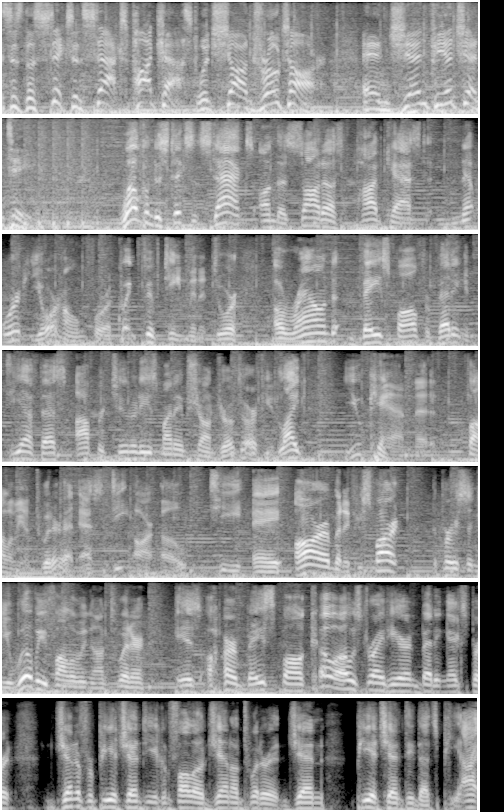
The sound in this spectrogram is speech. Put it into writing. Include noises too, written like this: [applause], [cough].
This is the Sticks and Stacks podcast with Sean Drotar and Jen Piacenti. Welcome to Sticks and Stacks on the Sawdust Podcast Network, your home for a quick 15 minute tour around baseball for betting and DFS opportunities. My name's Sean Drotar. If you'd like, you can follow me on Twitter at SDROTAR. But if you're smart, the person you will be following on Twitter is our baseball co-host right here and betting expert, Jennifer Piacenti. You can follow Jen on Twitter at Jen Piacenti. That's P-I-A-C-E-N-T-I.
